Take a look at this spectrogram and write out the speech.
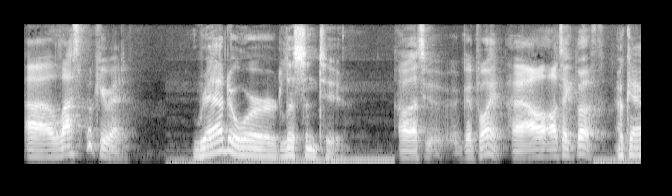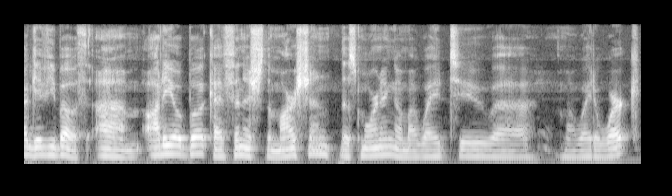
Uh, last book you read? Read or listened to? Oh, that's a good point. Uh, I'll, I'll take both. Okay, I'll give you both. Um, audiobook. I finished The Martian this morning on my way to uh, my way to work,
